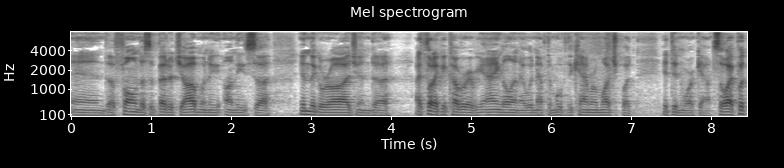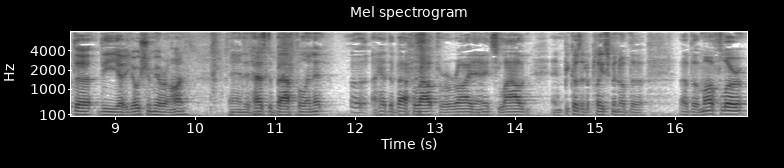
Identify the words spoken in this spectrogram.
and the phone does a better job when he, on these uh, in the garage. And uh, I thought I could cover every angle, and I wouldn't have to move the camera much, but it didn't work out. So I put the the uh, Yoshimura on, and it has the baffle in it uh, I had the baffle out for a ride, and it's loud. And because of the placement of the of the muffler,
